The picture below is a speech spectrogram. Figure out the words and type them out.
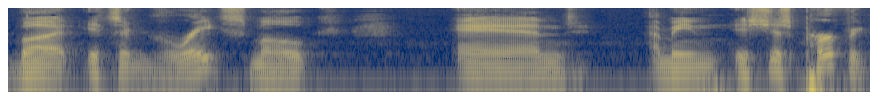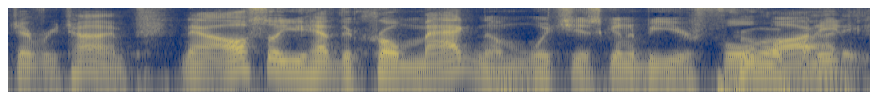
but it's a great smoke, and I mean it's just perfect every time. Now, also you have the Cro-Magnon, which is going to be your full-bodied. body.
